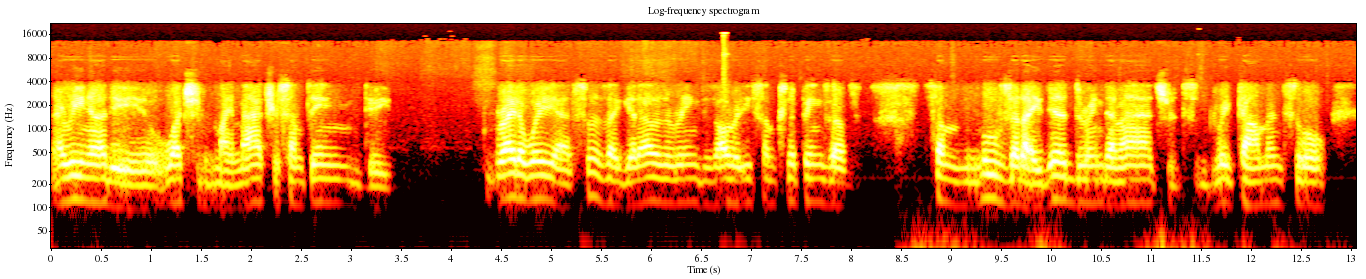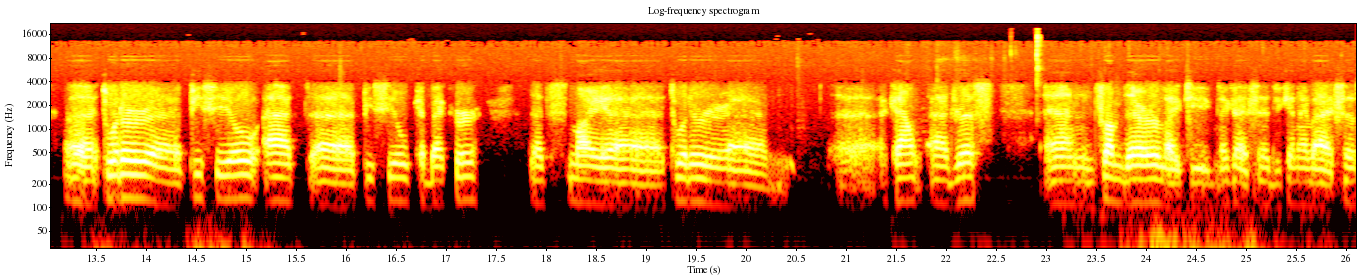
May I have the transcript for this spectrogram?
an arena, they watch my match or something. They right away as soon as I get out of the ring, there's already some clippings of some moves that I did during the match. It's great comments. So uh, Twitter uh, PCO at uh, PCO Quebecer. That's my uh, Twitter uh, account address, and from there, like you, like I said, you can have access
